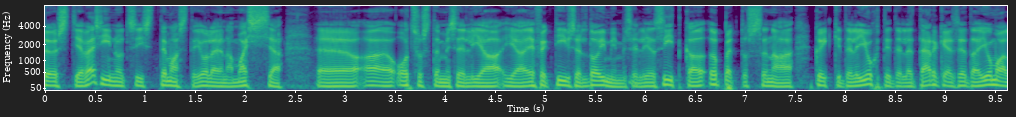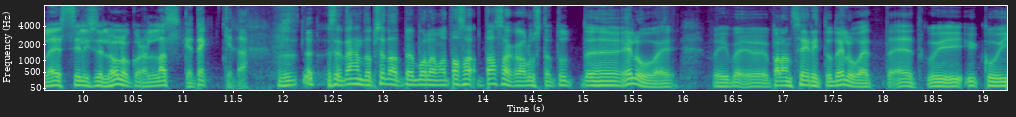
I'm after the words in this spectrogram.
tööst ja väsinud, siis temast ei ole enam asja äh, otsustamisel ja, ja efektiivsel toimimisel ja siit ka õpetussõna kõikidele juhtidele, et ärge seda jumala eest sellisel olukorral laske tekkida. see tähendab seda, et peab olema tasa, tasakaalustatud äh, elu või või balansseeritud elu, et, et kui, kui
